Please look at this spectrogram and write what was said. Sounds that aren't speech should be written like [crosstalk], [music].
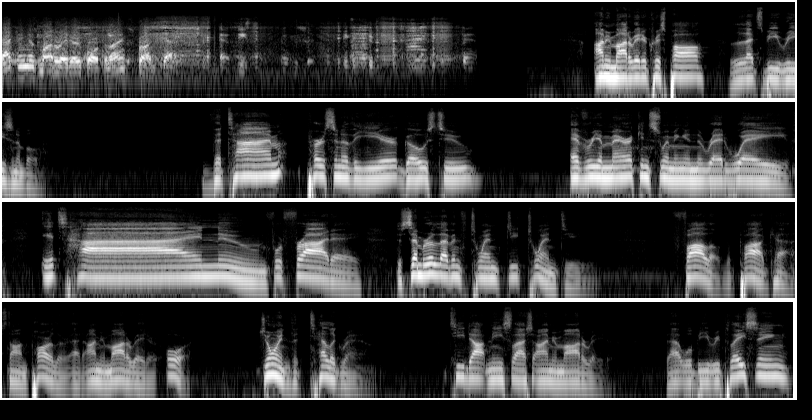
Acting as moderator for tonight's broadcast. I'm your moderator, Chris Paul. Let's be reasonable. The Time Person of the Year goes to every American swimming in the red wave. It's high noon for Friday, December 11th, 2020. Follow the podcast on Parler at I'm Your Moderator or join the Telegram, t.me slash I'm Your Moderator. That will be replacing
